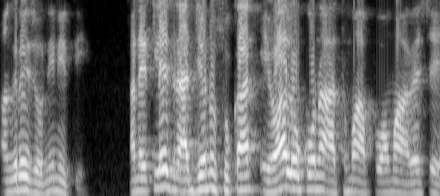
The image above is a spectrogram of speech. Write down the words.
અંગ્રેજોની નીતિ. અને એટલે જ રાજ્યનું સુકાન એવા લોકોના હાથમાં આપવામાં આવે છે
